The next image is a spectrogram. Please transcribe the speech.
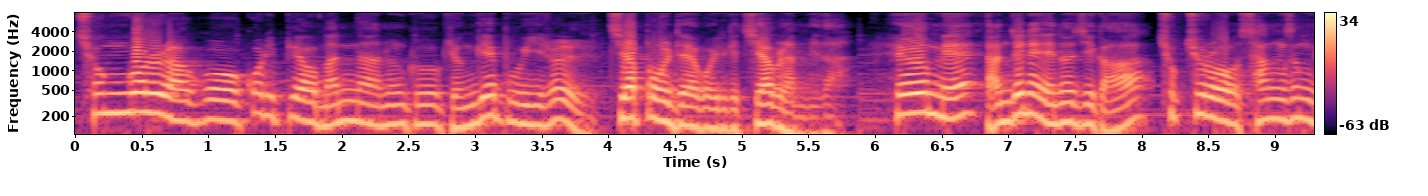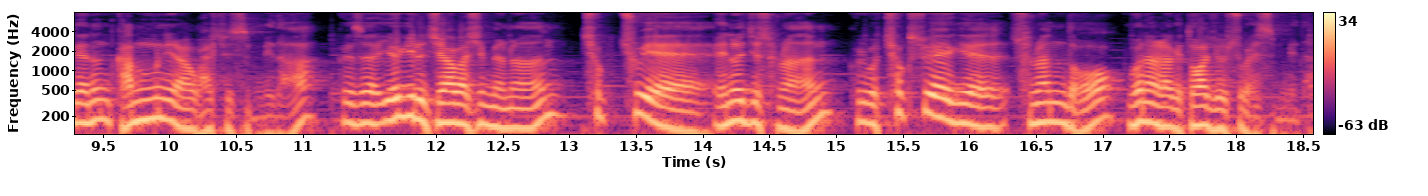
청골하고 꼬리뼈가 만나는 그 경계 부위를 지압봉을 대고 이렇게 지압을 합니다. 헤엄의 단전의 에너지가 척추로 상승되는 관문이라고 할 수 있습니다. 그래서 여기를 지압하시면은 척추의 에너지 순환 그리고 척수액의 순환도 원활하게 도와줄 수가 있습니다.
